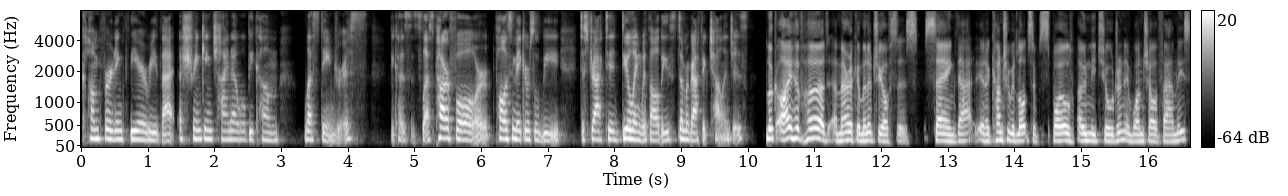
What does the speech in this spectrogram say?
comforting theory that a shrinking China will become less dangerous because it's less powerful or policymakers will be distracted dealing with all these demographic challenges? Look, I have heard American military officers saying that in a country with lots of spoiled only children in one child families,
